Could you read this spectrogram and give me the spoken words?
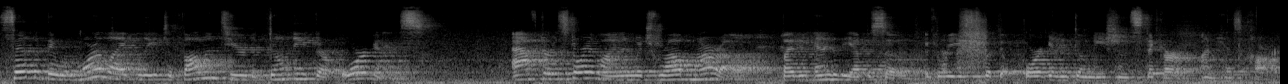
said that they were more likely to volunteer to donate their organs after a storyline in which Rob Morrow, by the end of the episode, agrees to put the organ donation sticker on his card.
